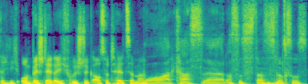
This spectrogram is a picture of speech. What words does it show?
Richtig. Und bestellt euch Frühstück aus Hotelzimmer. Boah, krass. Ja, das ist, das ist Luxus.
